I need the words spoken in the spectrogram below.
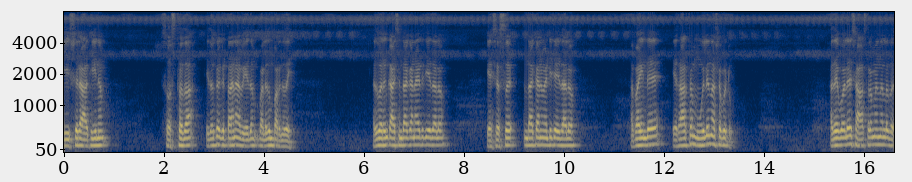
ഈശ്വരാധീനം സ്വസ്ഥത ഇതൊക്കെ കിട്ടാനാ വേദം പലതും പറഞ്ഞതേ. അത് വെറും കാശുണ്ടാക്കാനായിട്ട് ചെയ്താലോ? യശസ് ഉണ്ടാക്കാൻ വേണ്ടി ചെയ്താലോ? അപ്പോൾ അതിന്റെ യഥാർത്ഥ മൂല്യം നഷ്ടപ്പെട്ടു. അതേപോലെ ശാസ്ത്രം എന്നുള്ളത്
